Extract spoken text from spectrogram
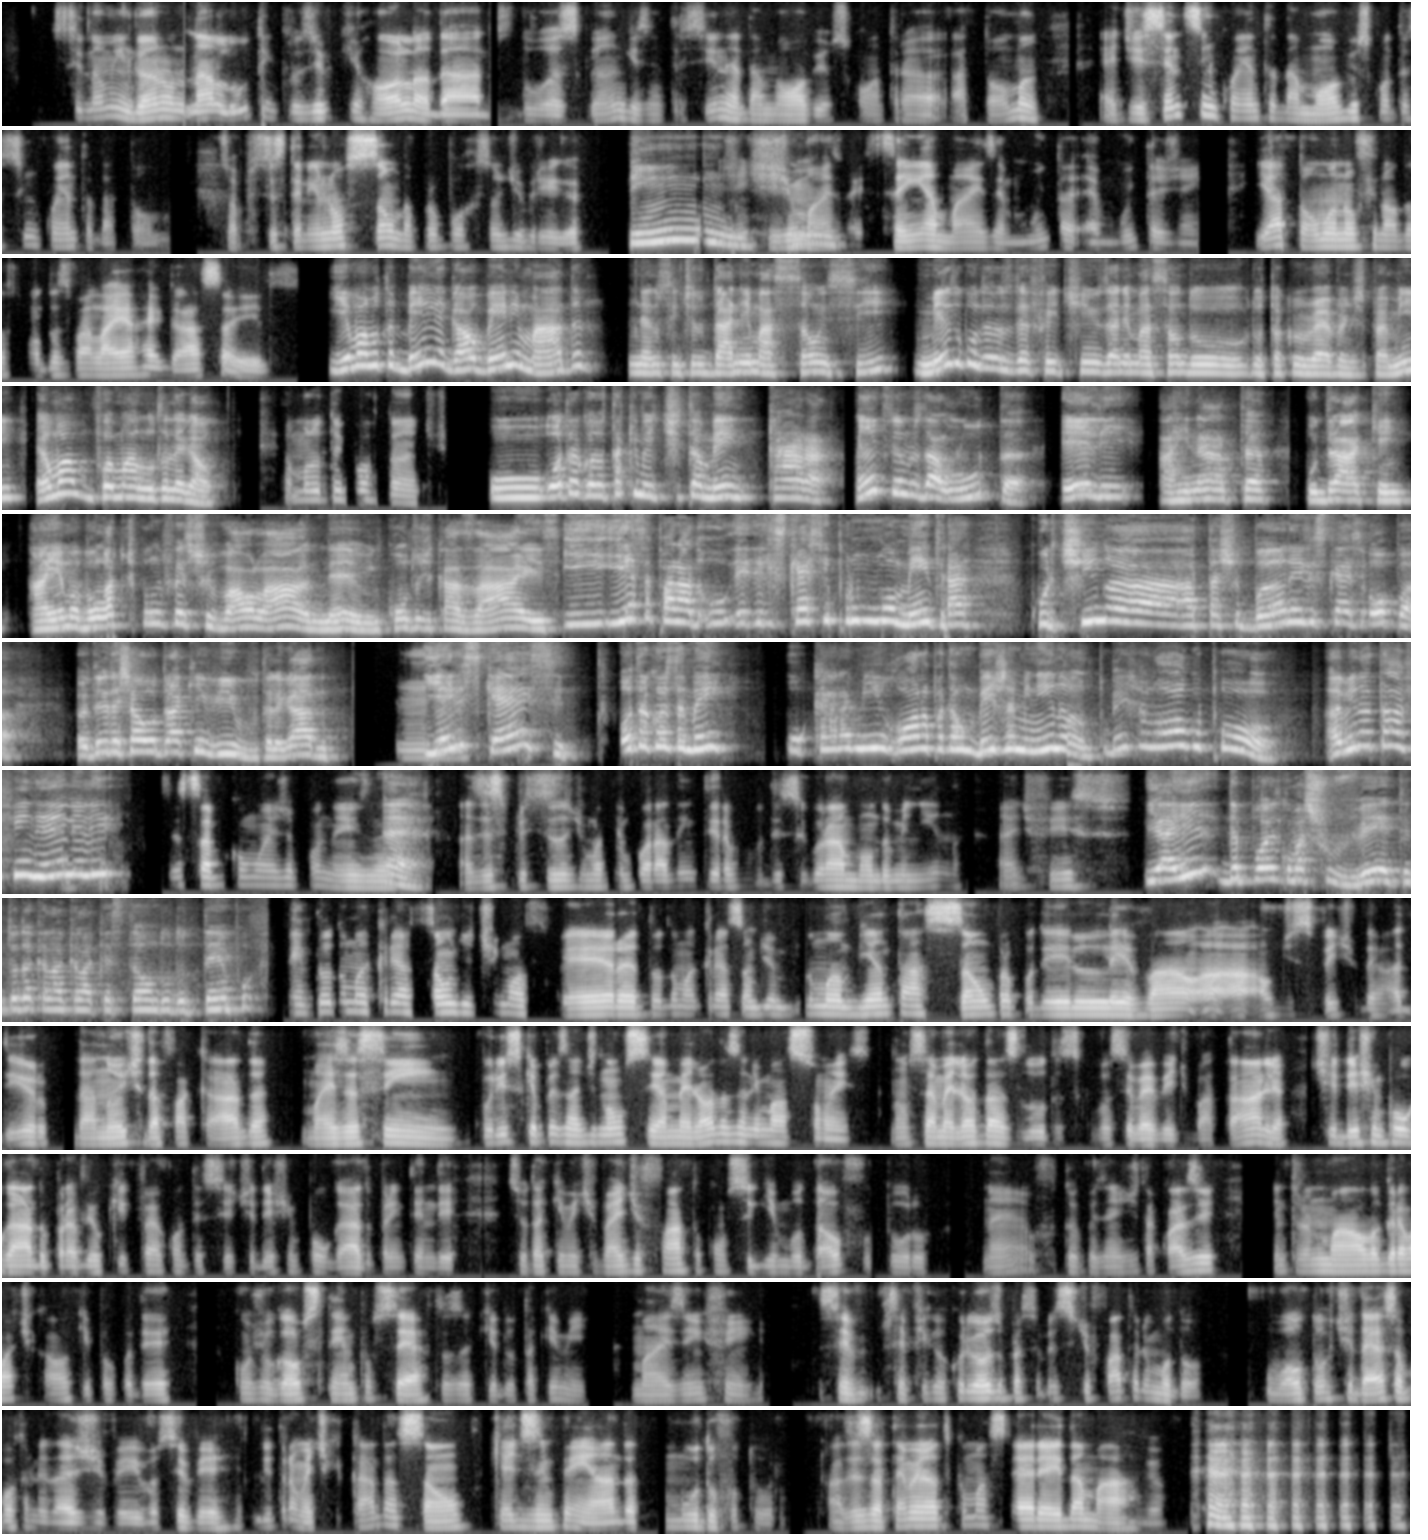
se não me engano, na luta, inclusive, que rola das duas gangues entre si, né, da Mobius contra a Toma, é de 150 da Mobius contra 50 da Toma. Só pra vocês terem noção da proporção de briga. Sim. Gente demais, velho. 100 a mais, é muita, é muita gente. E a Toma, no final das contas, vai lá e arregaça eles. E é uma luta bem legal, bem animada, né, no sentido da animação em si, mesmo com os defeitinhos da animação do, do Tokyo Revenge para mim, é uma, foi uma luta legal. É uma luta importante. O, outra coisa, o Takemichi também, cara, antes mesmo da luta, ele, a Hinata, o Draken, a Emma vão lá, tipo, um festival lá, né? Um encontro de casais. E, e essa parada, o, eles esquecem por um momento, tá? Curtindo a, a Tachibana, eles esquecem, opa, eu tenho que deixar o Draken vivo, tá ligado? Uhum. E ele esquece. Outra coisa também, o cara me enrola pra dar um beijo na menina, mano. Beija logo, pô. A menina tá afim dele, ele. Você sabe como é japonês, né? É. Às vezes precisa de uma temporada inteira pra poder segurar a mão do menino. É difícil. E aí, depois começa a chover, tem toda aquela, aquela questão do, do tempo. Tem toda uma criação de atmosfera, toda uma criação de uma ambientação para poder levar a, a, ao desfecho derradeiro da noite da facada. Mas assim, por isso que apesar de não ser a melhor das animações, não ser a melhor das lutas que você vai ver de batalha, te deixa empolgado para ver o que vai acontecer, te deixa empolgado para entender se o Takemichi vai de fato conseguir mudar o futuro, né? O futuro presente. A gente tá quase entrando numa aula gramatical aqui para poder conjugar os tempos certos aqui do Takemichi. Mas enfim, você fica curioso para saber se de fato ele mudou. O autor te dá essa oportunidade de ver e você vê literalmente que cada ação que é desempenhada muda o futuro. Às vezes até melhor do que uma série aí da Marvel.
